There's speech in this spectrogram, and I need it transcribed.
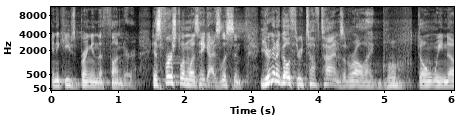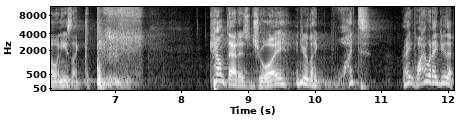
and he keeps bringing the thunder. His first one was, hey guys, listen, you're gonna go through tough times. And we're all like, don't we know? And he's like, count that as joy. And you're like, what? Right? Why would I do that?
